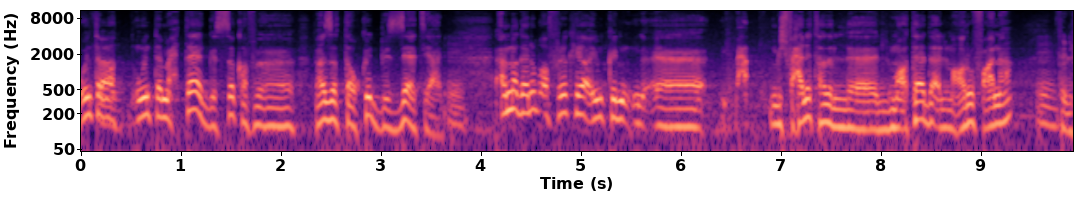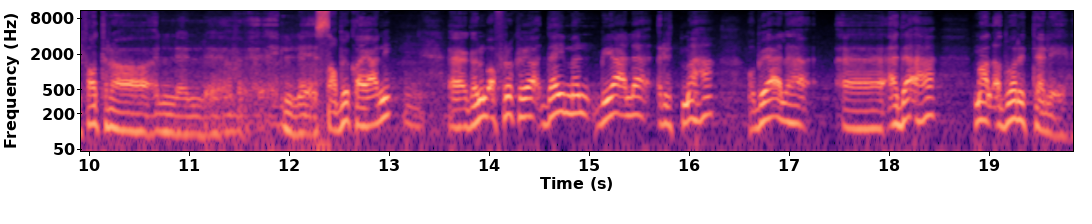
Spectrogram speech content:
وانت فعلا. وانت محتاج الثقة في... في هذا التوقيت بالذات يعني. أما جنوب أفريقيا يمكن آه مش في حالتها ال- المعتادة المعروف عنها مم. في الفترة ال... ال... ال- السابقة يعني. آه جنوب أفريقيا دايما بيعلى رتمها وبيعلى آه أدائها مع الأدوار التالية.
